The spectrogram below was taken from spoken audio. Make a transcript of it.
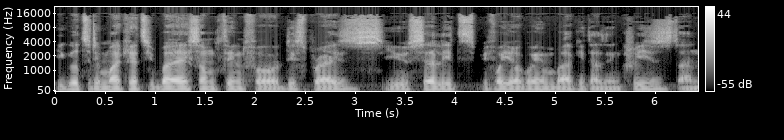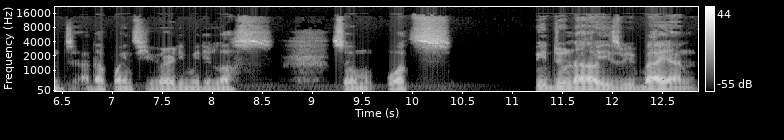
You go to the market, you buy something for this price, you sell it before you're going back, it has increased, and at that point, you've already made a loss. So, what we do now is we buy and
